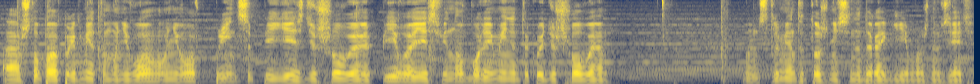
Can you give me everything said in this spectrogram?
А что по предметам у него? У него, в принципе, есть дешевое пиво, есть вино более-менее такое дешевое. Ну, инструменты тоже не сильно дорогие, можно взять.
